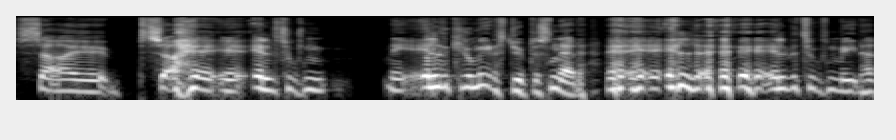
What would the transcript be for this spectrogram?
så, øh, så øh, øh 11.000 nej, 11 km dybde, sådan er det, 11.000 meter,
